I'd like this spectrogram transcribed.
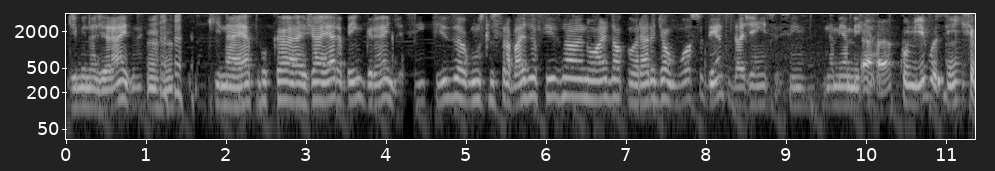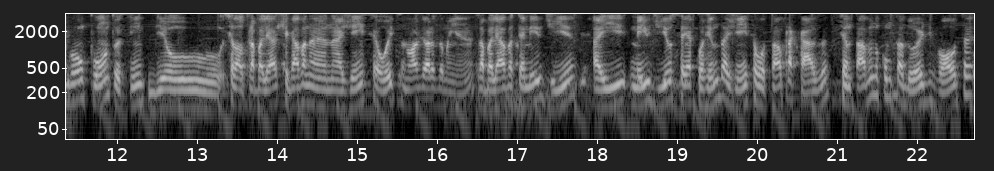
de Minas Gerais, né? Uhum. Que na época já era bem grande, assim. Fiz alguns dos trabalhos, eu fiz na- no horário de almoço dentro da agência, assim, na minha mesa. Aham. Comigo, assim, chegou um ponto, assim, de eu, sei lá, eu trabalhar, chegava na, na agência 8, 9 horas da manhã, trabalhava até meio-dia, aí meio-dia eu saía correndo da agência, voltava pra casa, sentava no computador de volta,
